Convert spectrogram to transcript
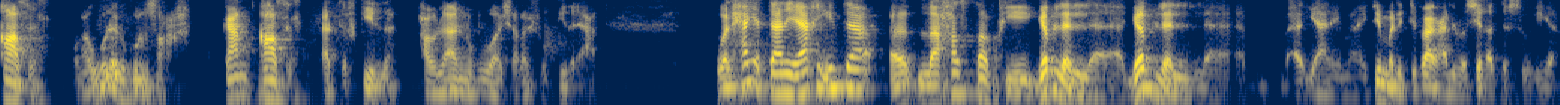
قاصر. واقولها بكل صراحة. كان قاصر التفكير ده حول أنه هو شرف وكذا يعني. والحاجة الثانية يا أخي أنت لاحظت في قبل ال قبل ال يعني ما يتم الاتفاق على الوثيقة الدستورية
